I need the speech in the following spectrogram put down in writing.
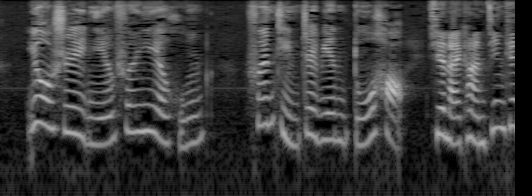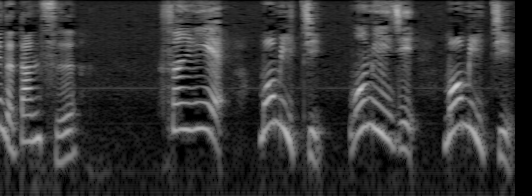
“又是一年枫叶红，风景这边独好”。先来看今天的单词：枫叶、momiji、momiji、momiji、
